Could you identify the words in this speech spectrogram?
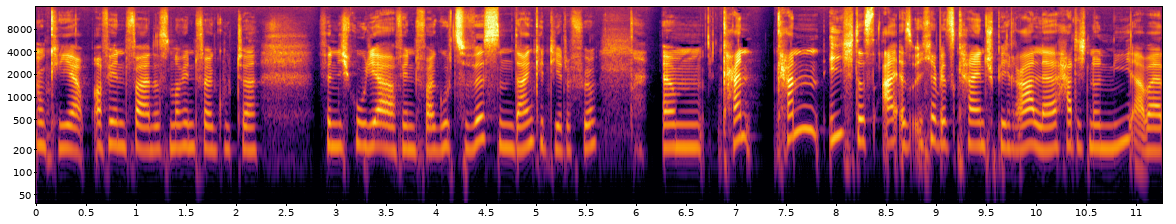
Okay, ja, auf jeden Fall. Das ist auf jeden Fall gute, finde ich gut, ja, auf jeden Fall gut zu wissen. Danke dir dafür. Ähm, kann kann ich das, also ich habe jetzt keine Spirale, hatte ich noch nie, aber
